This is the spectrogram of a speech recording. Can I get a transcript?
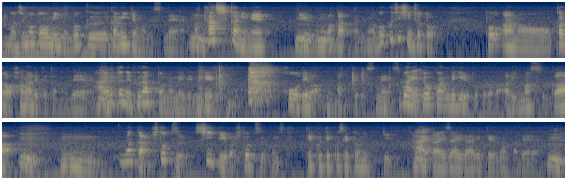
まあ、地元民の僕が見てもですね、うん。あ確かにねっていうのが分かったり、まあ、僕自身ちょっととあの香川離れてたので、はい。割とねフラットな目で見れる 方ではあってですねすごはいく共感できるところがありますが、うん。うん、なんか一つ強いて言えば一つこの「テクテク瀬戸日記」題材で挙げてる中で、うん、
